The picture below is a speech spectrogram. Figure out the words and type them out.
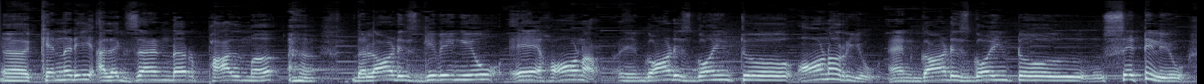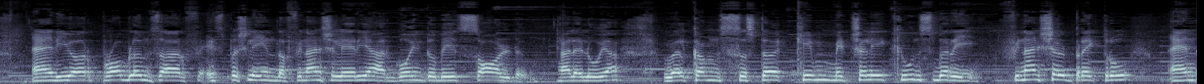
uh, kennedy alexander palmer the lord is giving you a honor. God is going to honor you and god is going to settle you. And your problems are especially in the financial area are going to be solved. Hallelujah. Welcome sister kim mitchell Queensbury financial breakthrough and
